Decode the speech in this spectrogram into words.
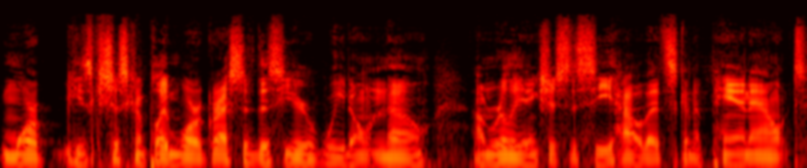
more he's just going to play more aggressive this year. We don't know. I'm really anxious to see how that's going to pan out.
